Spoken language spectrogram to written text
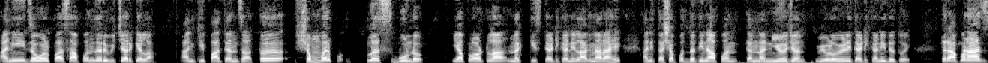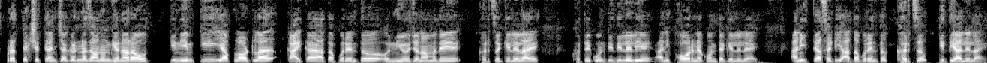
आणि जवळपास आपण जर विचार केला आणखी पात्यांचा तर शंभर प्लस बोंड या प्लॉटला नक्कीच त्या ठिकाणी लागणार आहे आणि तशा पद्धतीने आपण त्यांना नियोजन वेळोवेळी त्या ठिकाणी देतोय. तर आपण आज प्रत्यक्ष त्यांच्याकडनं जाणून घेणार आहोत की नेमकी या प्लॉटला काय काय आतापर्यंत नियोजनामध्ये खर्च केलेला आहे खते कोणती दिलेली आहे आणि फवारण्या कोणत्या केलेल्या आहे आणि त्यासाठी आतापर्यंत खर्च किती आलेला आहे?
